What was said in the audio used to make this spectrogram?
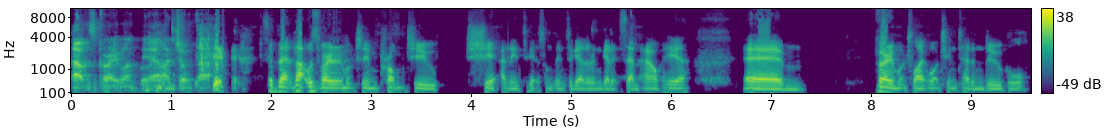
That was a great one. Yeah, I enjoyed that. so that that was very much an impromptu shit. I need to get something together and get it sent out here. Um, very much like watching Ted and Dougal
